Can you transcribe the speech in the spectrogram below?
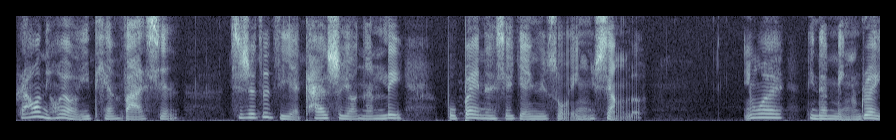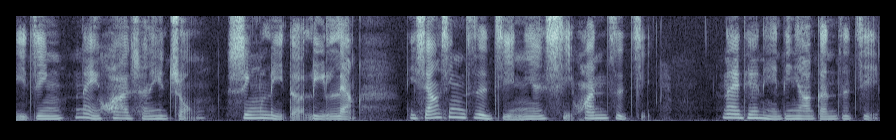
然后你会有一天发现，其实自己也开始有能力不被那些言语所影响了，因为你的敏锐已经内化成一种。心里的力量，你相信自己，你也喜欢自己。那一天，你一定要跟自己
